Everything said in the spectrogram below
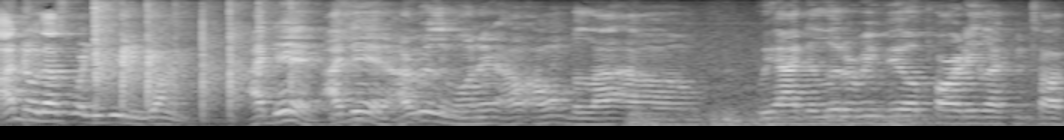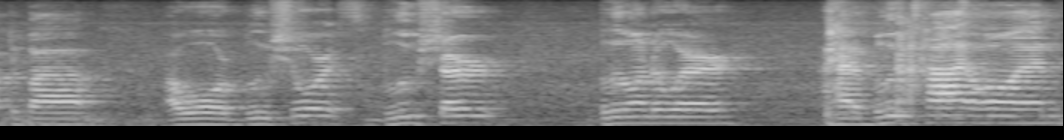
I know that's what you really want. I did. I did. I really wanted. I, I won't lie. Um, we had the little reveal party like we talked about. I wore blue shorts, blue shirt, blue underwear. I had a blue tie on.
